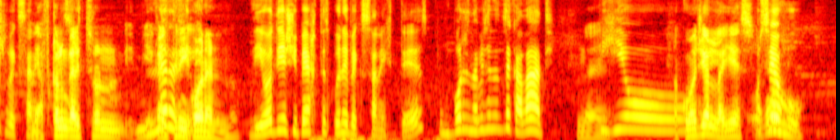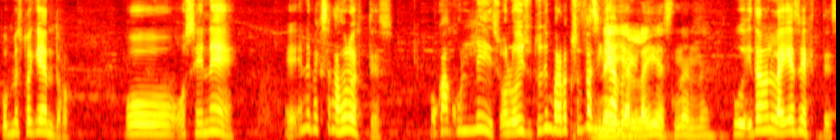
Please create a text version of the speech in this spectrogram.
που παίξαν Ναι, χτες. φκάλουν καλύτερον- Ναι, ρε καλύτερη φίλε. εικόνα εννοώ. Διότι έχει παίχτες που είναι παίξαν χτες, που μπορείς να πεις είναι δεκαδάτοι. Ναι. Π.χ. ο... Ακόμα και αλλαγές. Ο Σέχου, που είμαι στο κέντρο. Ο, ο Σενέ, ε, δεν έπαιξαν καθόλου χτες. Ο Κακουλής, ο Λοΐζου, τούτοι μπορεί να παίξουν Ναι, βασικά οι αύριο. αλλαγές, ναι, ναι. Που ήταν αλλαγές χτες.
